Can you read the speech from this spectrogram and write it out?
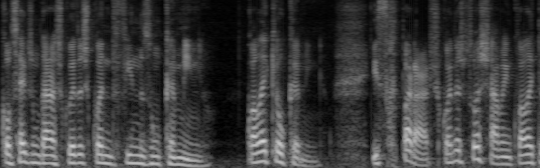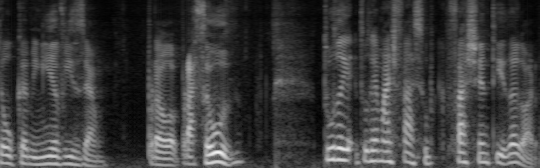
consegues mudar as coisas quando defines um caminho. Qual é que é o caminho? E se reparares, quando as pessoas sabem qual é que é o caminho e a visão para, para a saúde, tudo é, tudo é mais fácil, porque faz sentido agora.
